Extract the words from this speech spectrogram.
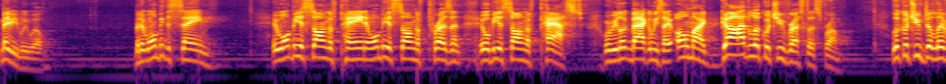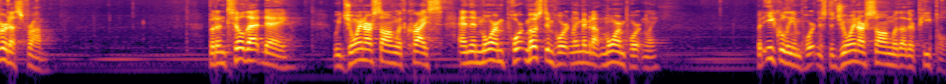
Maybe we will. But it won't be the same. It won't be a song of pain. It won't be a song of present. It will be a song of past where we look back and we say, Oh my God, look what you've rescued us from. Look what you've delivered us from. But until that day, we join our song with Christ, and then more important, most importantly, maybe not more importantly, but equally important is to join our song with other people,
